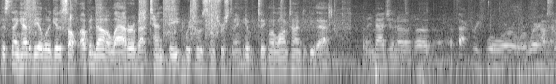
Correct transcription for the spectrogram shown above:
This thing had to be able to get itself up and down a ladder about 10 feet, which was interesting. It would take them a long time to do that. Imagine a, a, a factory floor or a warehouse floor.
